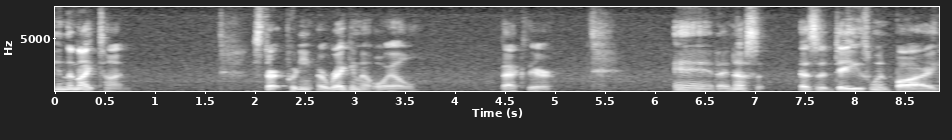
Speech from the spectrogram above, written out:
in the nighttime start putting oregano oil back there. And I noticed as the days went by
